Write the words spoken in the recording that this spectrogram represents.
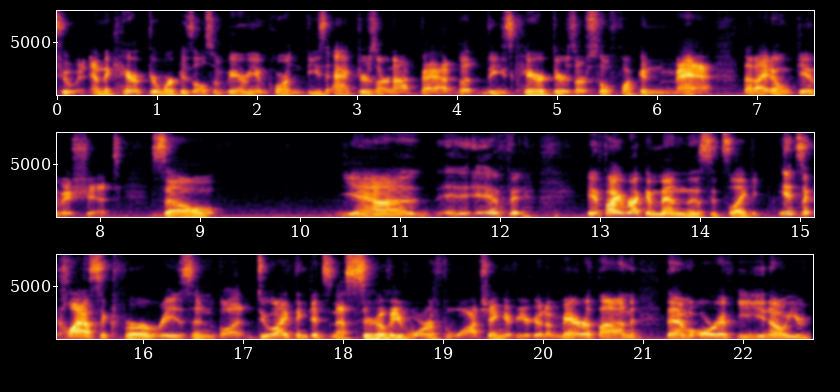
to it. And the character work is also very important. These actors are not bad, but these characters are so fucking meh that I don't give a shit. So, yeah, if if I recommend this, it's like, it's a classic for a reason, but do I think it's necessarily worth watching if you're gonna marathon them, or if you, you know, you're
